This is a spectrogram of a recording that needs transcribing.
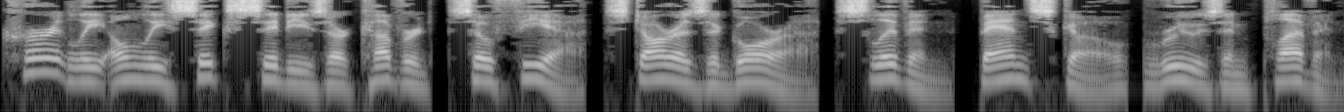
Currently only six cities are covered, Sofia, Stara Zagora, Sliven, Bansko, Ruse and Pleven.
